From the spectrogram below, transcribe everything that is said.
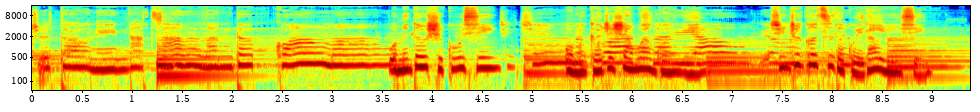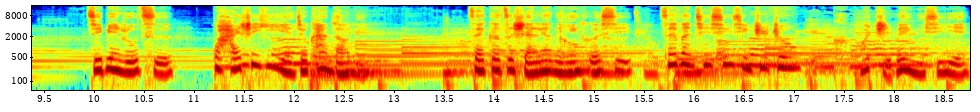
直到你那灿烂的光芒。我们都是孤星，我们隔着上万光年，循着各自的轨道运行。即便如此，我还是一眼就看到你，在各自闪亮的银河系，在万千星星之中，我只被你吸引。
